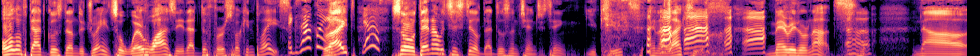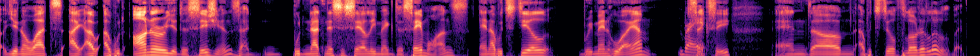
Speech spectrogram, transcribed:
all of that goes down the drain. So where was it at the first fucking place? exactly. Right? Yes. So then I would say, still, that doesn't change a thing. You cute, and I like you, married or not. Uh-huh. Now, you know what? I, I I would honor your decisions. I would not necessarily make the same ones, and I would still remain who I am, Right. sexy, and um, I would still flirt a little bit.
